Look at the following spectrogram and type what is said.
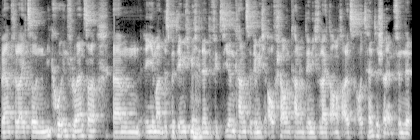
während vielleicht so ein Mikro-Influencer ähm, jemand ist, mit dem ich mich mhm. identifizieren kann, zu dem ich aufschauen kann und den ich vielleicht auch noch als authentischer empfinde.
